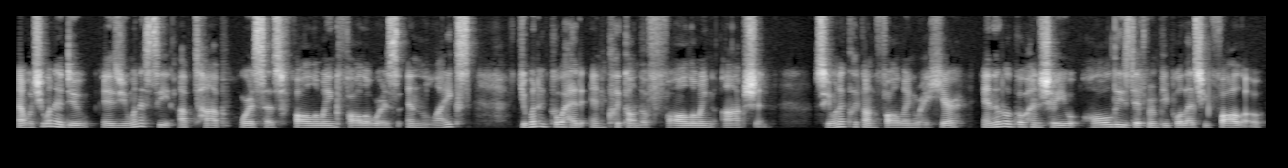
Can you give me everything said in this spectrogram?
Now, what you want to do is you want to see up top where it says following followers and likes. You want to go ahead and click on the following option. So, you want to click on following right here, and it'll go ahead and show you all these different people that you follow.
